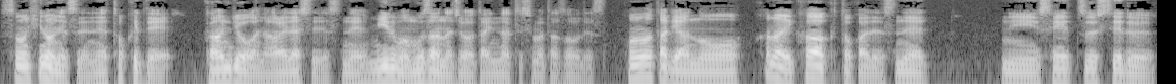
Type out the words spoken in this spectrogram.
その火の熱でね、溶けて顔料が流れ出してですね、見るも無残な状態になってしまったそうです。このあたりあの、かなり科学とかですね、に精通している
